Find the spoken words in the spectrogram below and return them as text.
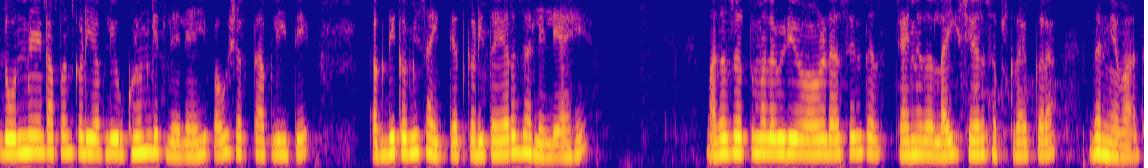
दोन मिनिट आपण कढी आपली उकळून घेतलेली आहे. पाहू शकता आपली इथे अगदी कमी साहित्यात कढी तयार झालेली आहे. माझा जर तुम्हाला व्हिडिओ आवडला असेल तर चॅनलला लाईक शेअर सबस्क्राईब करा. धन्यवाद.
